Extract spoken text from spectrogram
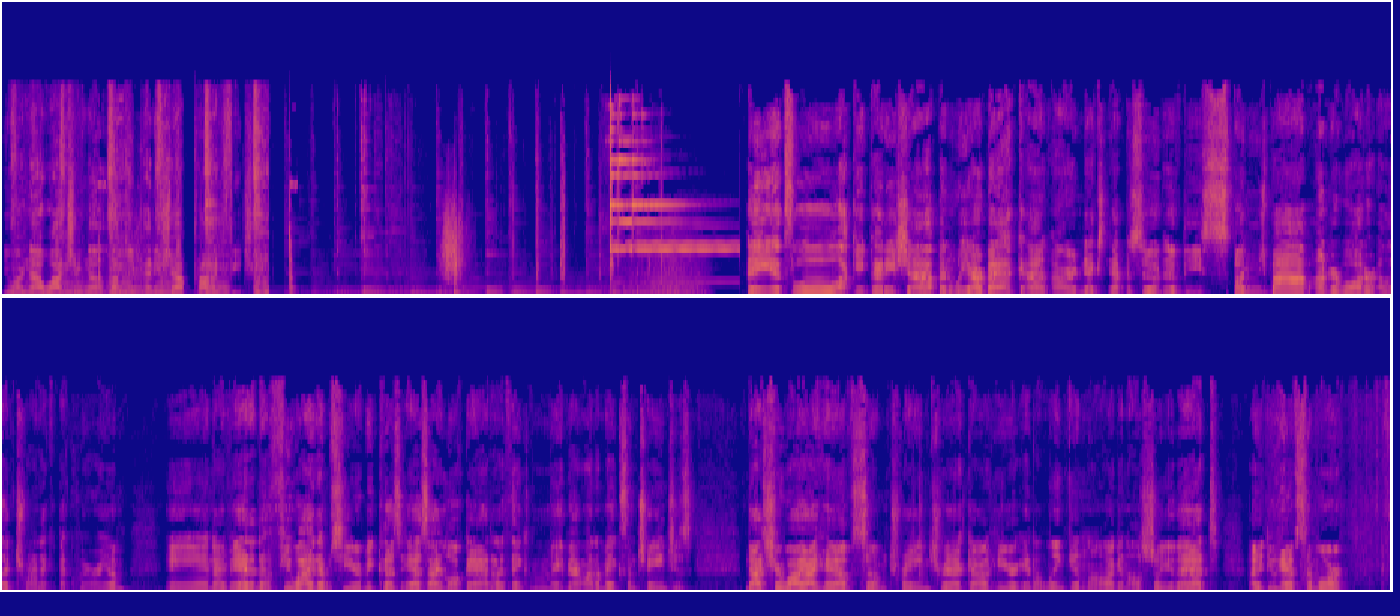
You are now watching a Lucky Penny Shop product feature. Hey, it's Lucky Penny Shop, and we are back on our next episode of the SpongeBob Underwater Electronic Aquarium. And I've added a few items here because as I look at it, I think hmm, maybe I want to make some changes. Not sure why I have some train track out here and a Lincoln log, and I'll show you that. I do have some more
